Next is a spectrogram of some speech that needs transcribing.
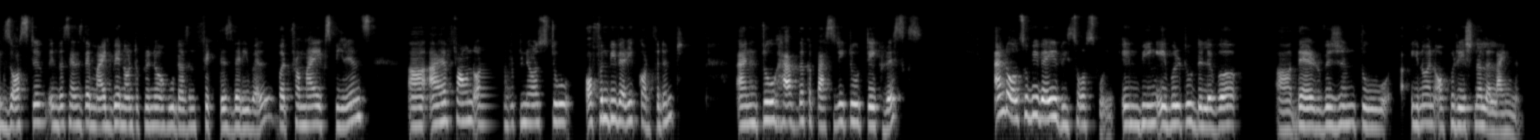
exhaustive in the sense there might be an entrepreneur who doesn't fit this very well but from my experience uh, i have found entrepreneurs to often be very confident and to have the capacity to take risks and also be very resourceful in being able to deliver uh, their vision to you know an operational alignment.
